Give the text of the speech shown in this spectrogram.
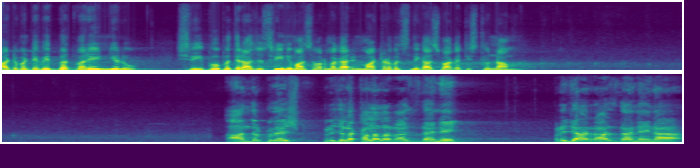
అటువంటి విద్వద్వరేణ్యులు శ్రీ భూపతిరాజు శ్రీనివాస వర్మ గారిని మాట్లాడవలసిందిగా స్వాగతిస్తున్నాం. ఆంధ్రప్రదేశ్ ప్రజల కళల రాజధాని ప్రజా రాజధాని అయిన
